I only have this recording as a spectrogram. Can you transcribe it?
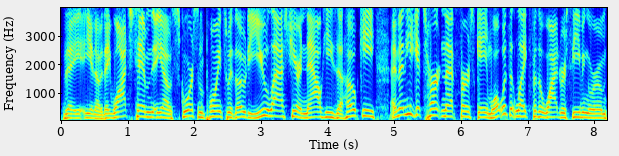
They, you know, they watched him, you know, score some points with ODU last year, and now he's a Hokie. And then he gets hurt in that first game. What was it like for the wide receiving room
